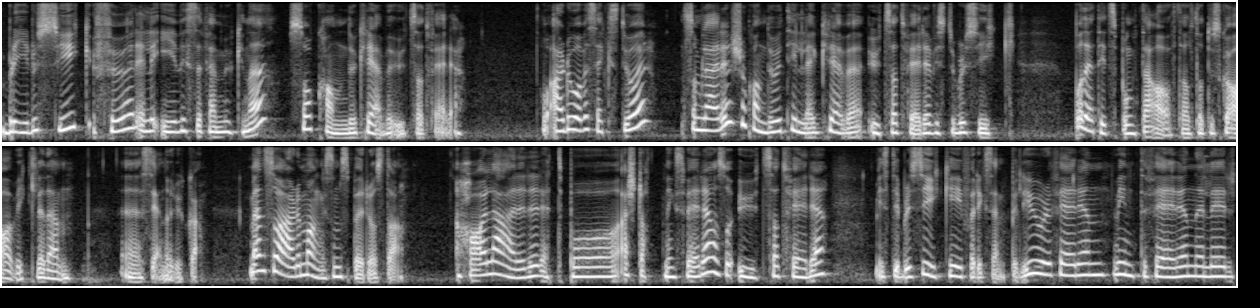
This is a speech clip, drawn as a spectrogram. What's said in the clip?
Blir du syk før eller i disse fem ukene, så kan du kreve utsatt ferie. Og er du over 60 år som lærer, så kan du jo i tillegg kreve utsatt ferie hvis du blir syk på det tidspunktet det er avtalt at du skal avvikle den eh, senioruka. Men så er det mange som spør oss da. Har lærere rett på erstatningsferie, altså utsatt ferie, hvis de blir syke i f.eks. juleferien, vinterferien eller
